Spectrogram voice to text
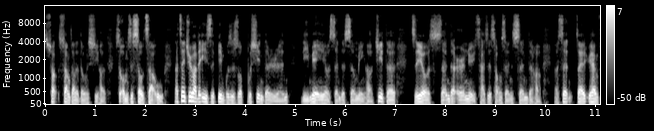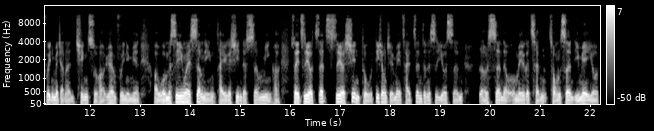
创创造的东西哈，是我们是受造物。那这句话的意思，并不是说不信的人里面也有神的生命哈。记得只有神的儿女才是从神生的哈。呃，圣在约翰福音里面讲得很清楚哈。约翰福音里面啊，我们是因为圣灵才有一个新的生命哈。所以只有这只有信徒弟兄姐妹才真正的是由神。而生的，我们有个重重生，里面有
